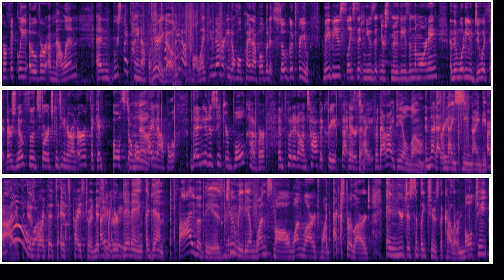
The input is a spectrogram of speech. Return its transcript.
perfectly over a melon. And where's my pineapple? Here you go. pineapple. Like you never eat a whole pineapple, but it's so good for you. Maybe you slice it and use it in your smoothies in the morning, and then what do you do with it? There's no food storage container on earth that can host a whole no. pineapple. Then you just take your bowl cover and put it on top. It creates that Listen, airtight. for that idea alone, Isn't that, that great? 19.95 is worth its, its price to admission. But you're getting, again, five of these, mm -hmm. two mm-hmm. medium, one small, one large, one extra large, and you just simply choose the color, multi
